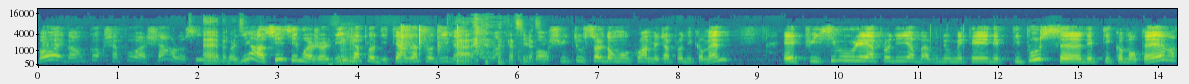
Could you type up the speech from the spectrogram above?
Bon, et ben encore chapeau à Charles aussi, eh on ben, peut le dire. Ah si, si, moi je le dis, mhm. j'applaudis. Tiens, j'applaudis. Ah, merci, merci. Bon, je suis tout seul dans mon coin, mais j'applaudis quand même. Et puis, si vous voulez applaudir, bah, vous nous mettez des petits pouces, euh, des petits commentaires,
